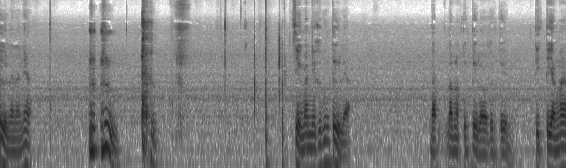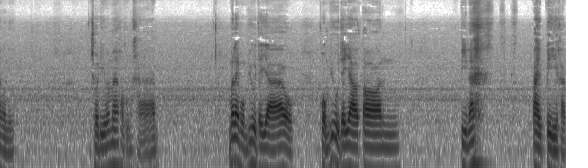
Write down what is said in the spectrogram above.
ตื่นแล้วนะเนี่ย เสียงแบบนี้คือเพิ่งตื่นเลยอะแบบลำหลับตื่นตื่นเราตื่นตื่นติดเตียงมากกว่านี้ โชว์ดีมากๆขอบคุณครับเมื่อไรผมพี่อู๋จะยาว ผมพี่อู๋จะยาวตอน ปีหน้าปลายปีครับ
